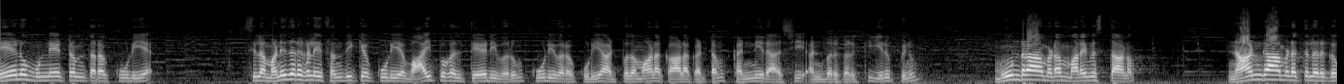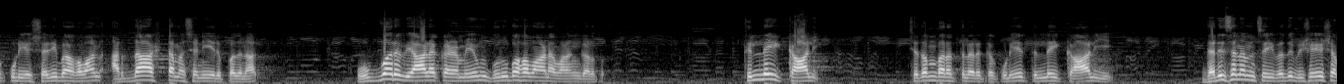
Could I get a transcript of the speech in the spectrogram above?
மேலும் முன்னேற்றம் தரக்கூடிய சில மனிதர்களை சந்திக்கக்கூடிய வாய்ப்புகள் தேடி வரும் கூடி வரக்கூடிய அற்புதமான காலகட்டம் கன்னிராசி அன்பர்களுக்கு இருப்பினும் மூன்றாம் இடம் மறைவுஸ்தானம் நான்காம் இடத்தில் இருக்கக்கூடிய சனி பகவான் அர்த்தாஷ்டம சனி இருப்பதனால் ஒவ்வொரு வியாழக்கிழமையும் குரு பகவானை வணங்குறதும் தில்லை காளி சிதம்பரத்தில் இருக்கக்கூடிய தில்லை காளி தரிசனம் செய்வது விசேஷ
